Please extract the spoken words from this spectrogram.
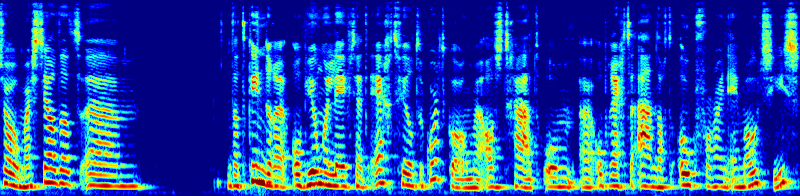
zo. Maar stel dat. Um, dat kinderen op jonge leeftijd echt veel tekort komen als het gaat om oprechte aandacht ook voor hun emoties.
